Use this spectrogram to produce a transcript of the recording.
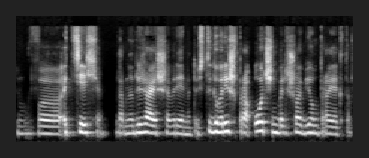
в оттехе да, на ближайшее время. То есть ты говоришь про очень большой объем проектов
